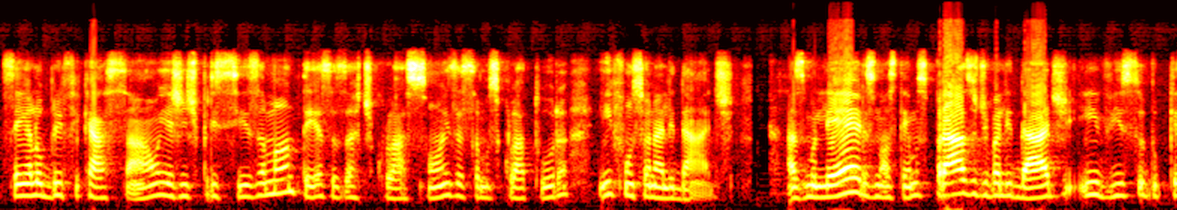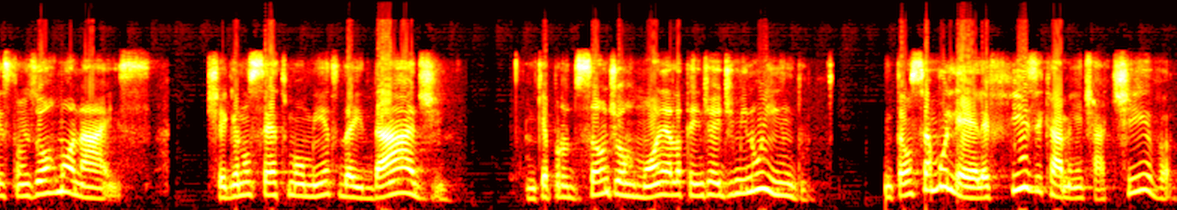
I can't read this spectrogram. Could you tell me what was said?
sem a lubrificação e a gente precisa manter essas articulações, essa musculatura em funcionalidade. As mulheres, nós temos prazo de validade em vista de questões hormonais. Chega num certo momento da idade em que a produção de hormônio ela tende a ir diminuindo. Então, se a mulher é fisicamente ativa,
